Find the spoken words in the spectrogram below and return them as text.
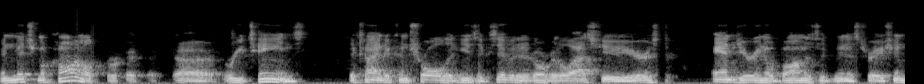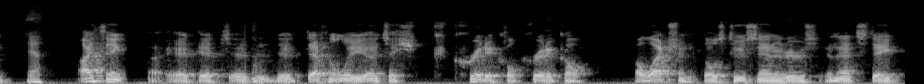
and Mitch McConnell uh, uh, retains the kind of control that he's exhibited over the last few years and during Obama's administration, Yeah. I think uh, it, it, it, it definitely it's a critical, critical election. Those two senators in that state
